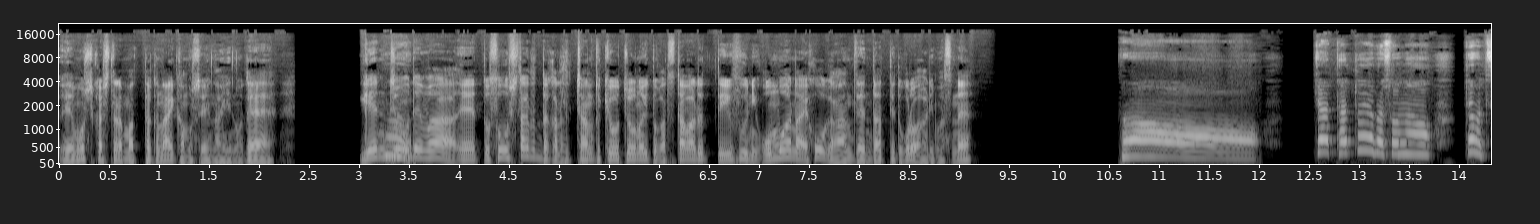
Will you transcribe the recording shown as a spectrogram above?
えー、もしかしたら全くないかもしれないので、現状では、えっ、と、そうしたんだからちゃんと強調の意図が伝わるっていうふうに思わない方が安全だっていうところはありますね。ああ。じゃあ、例えばその、でも伝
